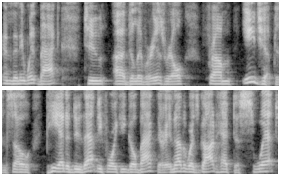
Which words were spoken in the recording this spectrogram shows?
And then he went back to uh, deliver Israel from Egypt. And so he had to do that before he could go back there. In other words, God had to sweat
